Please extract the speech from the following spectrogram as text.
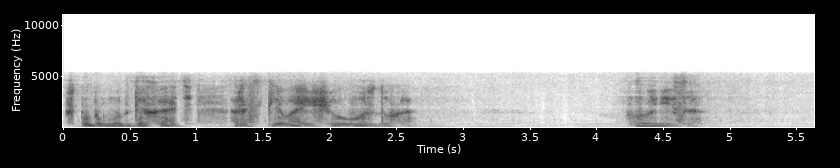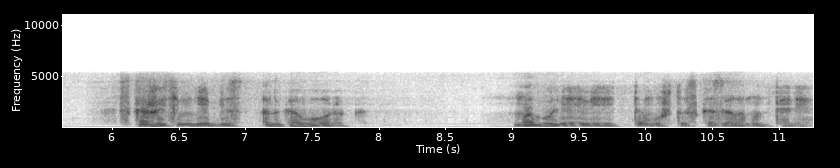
чтобы не вдыхать растлевающего воздуха. Луиза, скажите мне без отговорок, могу ли я верить тому, что сказала Монтале?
